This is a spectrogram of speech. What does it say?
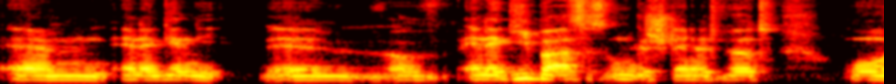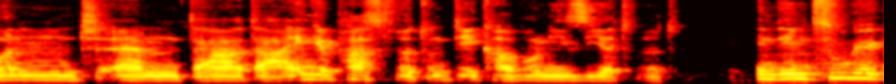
ähm, Energie, äh, Energiebasis umgestellt wird und ähm, da, da eingepasst wird und dekarbonisiert wird in dem Zuge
